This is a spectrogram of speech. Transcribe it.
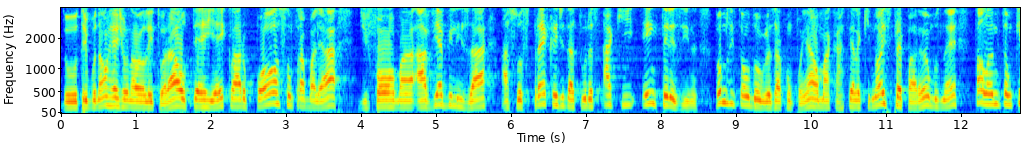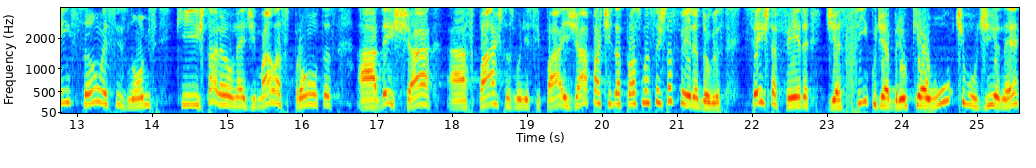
do Tribunal Regional Eleitoral, o TRE, e, claro, possam trabalhar de forma a viabilizar as suas pré-candidaturas aqui em Teresina. Vamos então, Douglas, acompanhar uma cartela que nós preparamos, né, falando então quem são esses nomes que estarão, né, de malas prontas a deixar as pastas municipais já a partir da próxima sexta-feira, Douglas. Sexta-feira, dia 5 de abril, que é o último dia, né,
